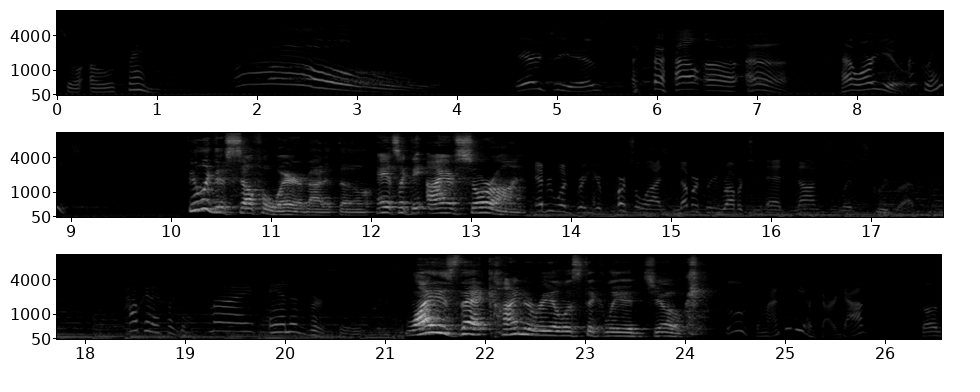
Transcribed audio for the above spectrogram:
It's your old friend. Oh, there she is. how uh, uh, how are you? Oh, great. I feel like they're self-aware about it though. Hey, it's like the Eye of Sauron. Everyone bring your personalized number three Robertson head non-slip screwdriver. How could I forget? My anniversary present. Why is that kind of realistically a joke? Ooh, can Monchi be our guard dog? Son,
